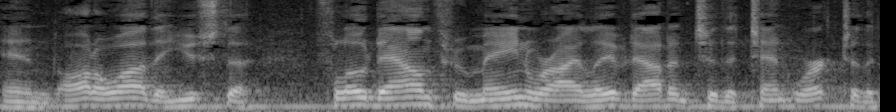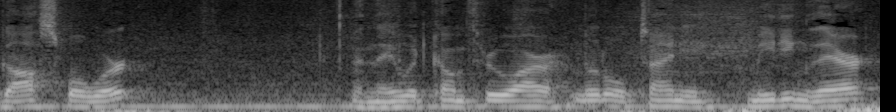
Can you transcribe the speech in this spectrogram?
and Ottawa. They used to flow down through Maine, where I lived, out into the tent work, to the gospel work. And they would come through our little tiny meeting there.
